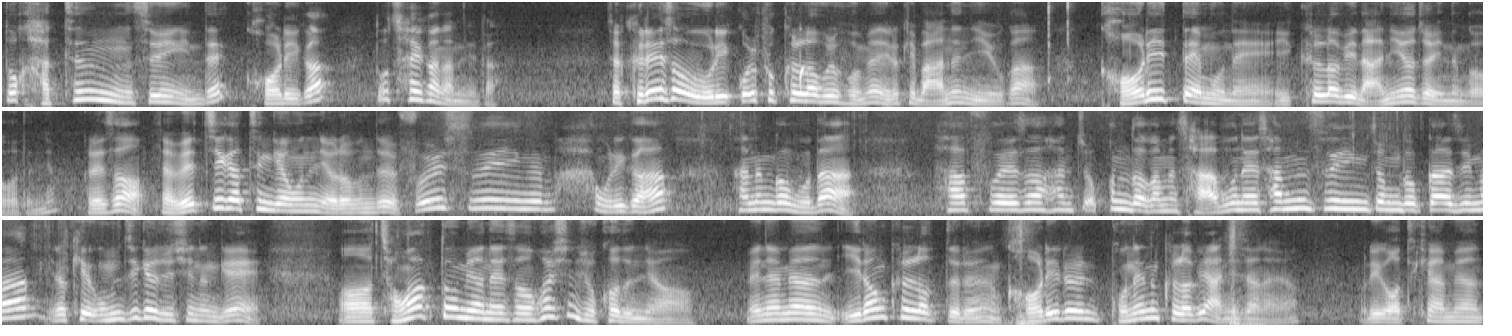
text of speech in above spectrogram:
또 같은 스윙인데 거리가 또 차이가 납니다. 자 그래서 우리 골프 클럽을 보면 이렇게 많은 이유가 거리 때문에 이 클럽이 나뉘어져 있는 거거든요. 그래서 자, 웨지 같은 경우는 여러분들 풀스윙을 막 우리가 하는 것보다 하프에서 한 조금 더 가면 4분의 3 스윙 정도까지만 이렇게 움직여 주시는 게 어, 정확도 면에서 훨씬 좋거든요. 왜냐면 이런 클럽들은 거리를 보내는 클럽이 아니잖아요. 우리가 어떻게 하면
